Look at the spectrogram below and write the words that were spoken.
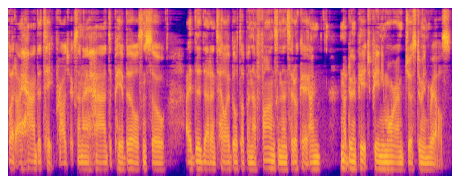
but I had to take projects and I had to pay bills. And so I did that until I built up enough funds and then said, okay, I'm not doing PHP anymore. I'm just doing Rails.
